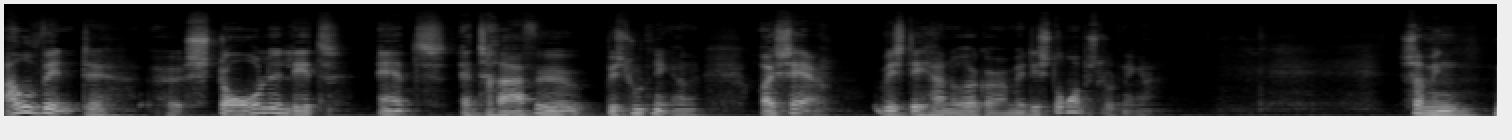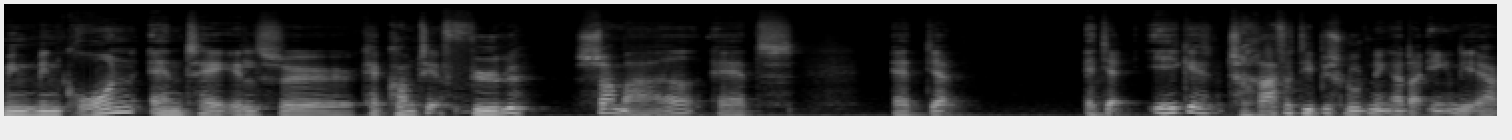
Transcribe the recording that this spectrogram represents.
afvente, øh, ståle lidt at, at træffe beslutningerne. Og især hvis det har noget at gøre med de store beslutninger. Så min, min, min grundantagelse kan komme til at fylde så meget, at, at, jeg, at jeg ikke træffer de beslutninger, der egentlig er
